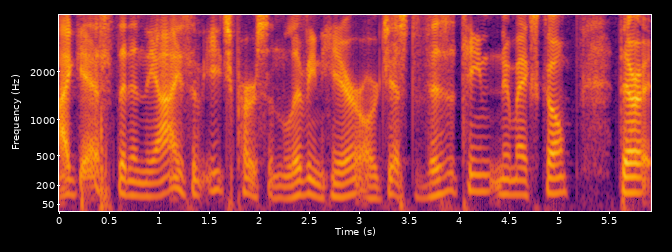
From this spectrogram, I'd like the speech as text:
I guess that in the eyes of each person living here or just visiting New Mexico, there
